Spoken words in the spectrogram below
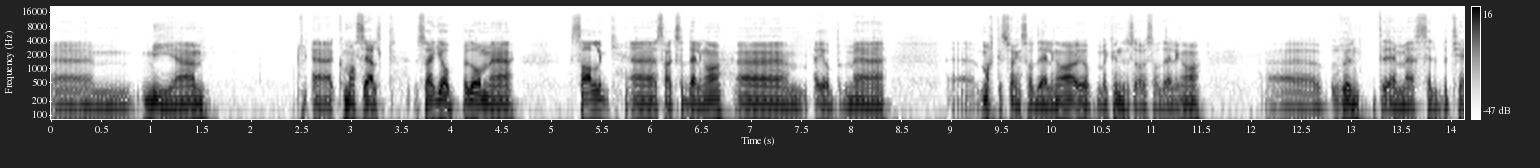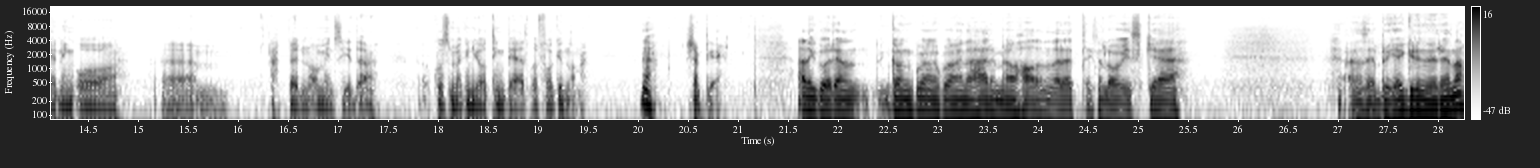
mye kommersielt. Så jeg jobber da med salg, salgsavdelinga. Jeg jobber med markedsføringsavdelinga, jeg jobber med kundeserviceavdelinga. Rundt det med selvbetjening og appen og min side. Hvordan vi kan gjøre ting bedre for kundene. Ja. Kjempegøy. Ja, det går igjen gang på gang på gang, det her med å ha den der teknologiske jeg si, Bruker jeg grunnmuren, da?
